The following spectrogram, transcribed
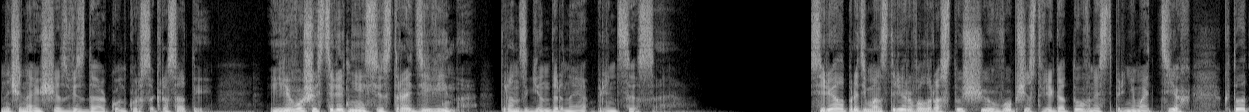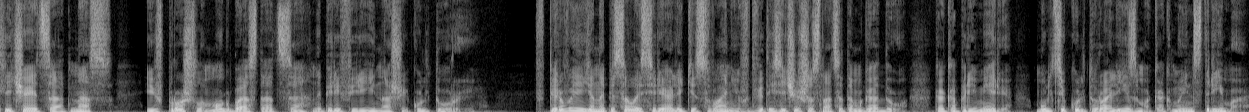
начинающая звезда конкурса красоты, и его шестилетняя сестра Дивина, трансгендерная принцесса. Сериал продемонстрировал растущую в обществе готовность принимать тех, кто отличается от нас, и в прошлом мог бы остаться на периферии нашей культуры. Впервые я написал о сериале «Кисвани» в 2016 году, как о примере мультикультурализма как мейнстрима,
